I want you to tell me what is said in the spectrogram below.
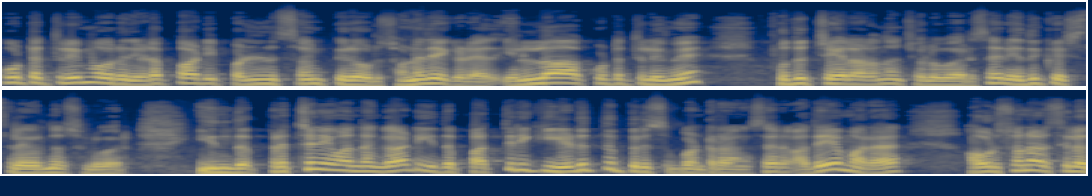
கூட்டத்திலையுமே ஒரு எடப்பாடி பழனிசாமி பேர் அவர் சொன்னதே கிடையாது. எல்லா கூட்டத்திலையுமே பொதுச் செயலாளர் தான் சொல்லுவார் சார். எதிர்கட்சி தலைவர் தான் சொல்லுவார். இந்த பிரச்சனை வந்தங்காட்டி இதை பத்திரிக்கை எடுத்து பெருசு பண்ணுறாங்க சார். அதே மாதிரி அவர் சொன்னார் சில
